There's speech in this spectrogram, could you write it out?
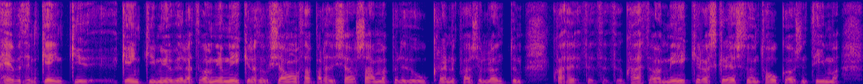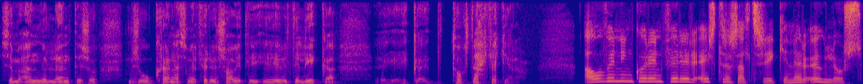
hefur þeim gengið, gengið mjög vel. Þetta var mjög mikilvægt og við sjáum það bara því að samanbyrðið við Úkræni hvað þessu löndum, hvað, hvað þetta var mikilvægt skrefstöðum tóku á þessum tíma sem önnur löndi og Úkræna sem er fyrir um Sovjetlífildi líka tókst ekki að gera. Ávinningurinn fyrir Eistrasaltsríkin er augljós.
